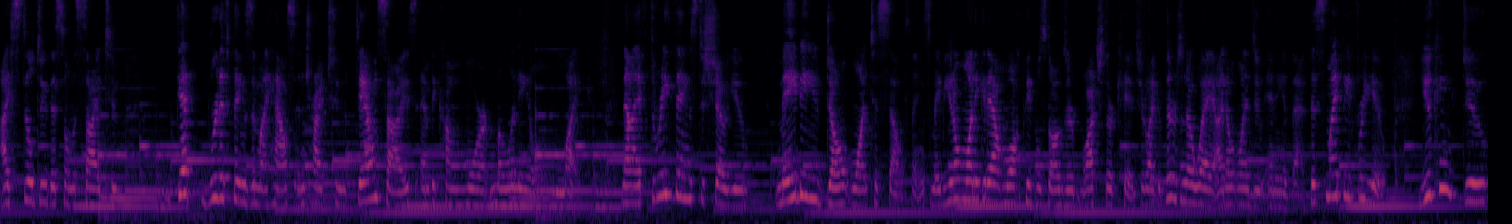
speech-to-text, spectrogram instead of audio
I still do this on the side to get rid of things in my house and try to downsize and become more millennial like. Now I have three things to show you. Maybe you don't want to sell things. Maybe you don't want to get out and walk people's dogs or watch their kids. You're like, there's no way I don't want to do any of that. This might be for you. You can do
